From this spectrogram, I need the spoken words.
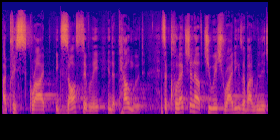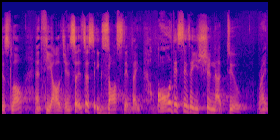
are prescribed exhaustively in the Talmud. It's a collection of Jewish writings about religious law and theology. And so it's just exhaustive, like all these things that you should not do, right,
